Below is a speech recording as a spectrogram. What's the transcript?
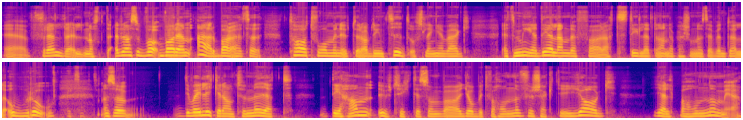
eh, föräldrar eller något där. Alltså vad, vad den är, bara alltså, ta två minuter av din tid och slänga iväg ett meddelande för att stilla den andra personens eventuella oro. Exakt. Alltså, det var ju likadant för mig att det han uttryckte som var jobbigt för honom försökte jag hjälpa honom med.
